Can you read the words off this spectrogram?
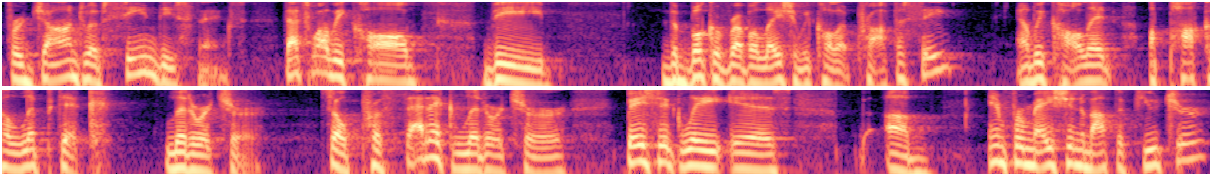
for John to have seen these things. That's why we call the, the book of Revelation, we call it prophecy and we call it apocalyptic literature. So, prophetic literature basically is uh, information about the future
